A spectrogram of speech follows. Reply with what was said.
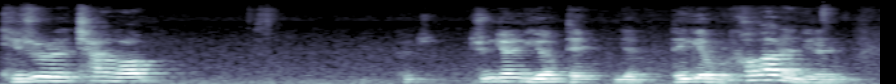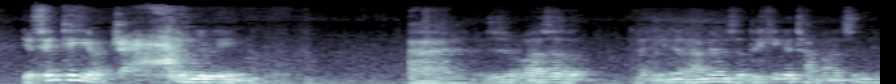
기술 창업 그 주- 중견기업 대, 이제 대기업으로 커가는 이런 생태계가 쫙 연결되어 있는 거예요. 아, 이제 와서 한 2년 하면서 느낀 게참 많습니다.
